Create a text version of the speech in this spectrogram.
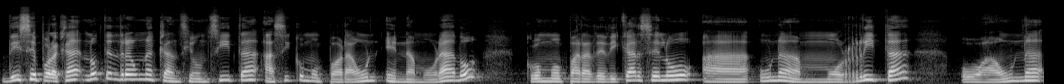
Dice por acá, ¿no tendrá una cancioncita así como para un enamorado? Como para dedicárselo a una morrita o a una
